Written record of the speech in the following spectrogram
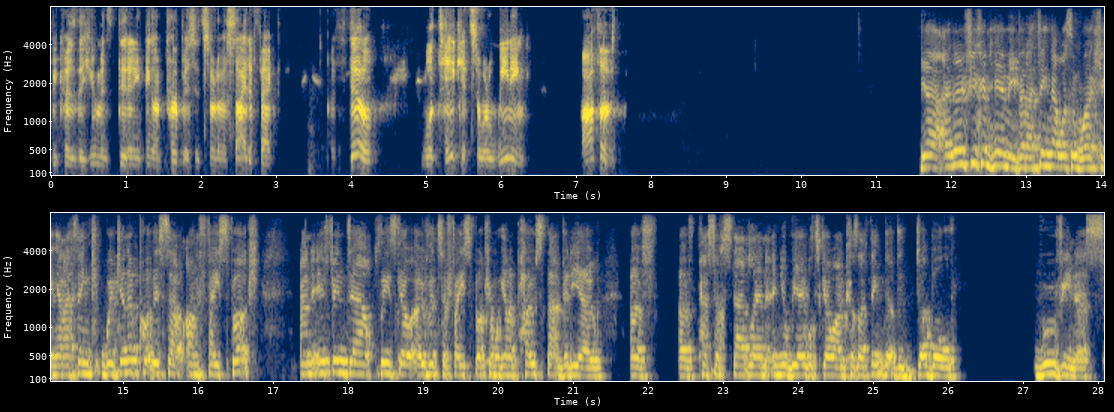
because the humans did anything on purpose. It's sort of a side effect, but still, we'll take it. So we're weaning off of. Yeah, I don't know if you can hear me, but I think that wasn't working. And I think we're going to put this up on Facebook. And if in doubt, please go over to Facebook and we're going to post that video of of Pesach Stadlin, and you'll be able to go on because I think that the double wooviness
